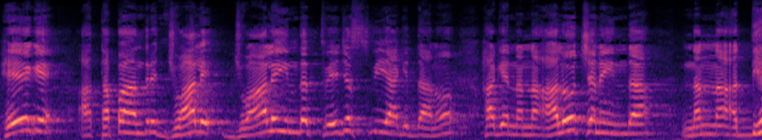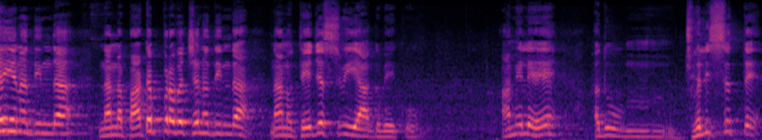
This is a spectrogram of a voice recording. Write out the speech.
ಹೇಗೆ ಆ ತಪ ಅಂದರೆ ಜ್ವಾಲೆ, ಜ್ವಾಲೆಯಿಂದ ತೇಜಸ್ವಿಯಾಗಿದ್ದಾನೋ ಹಾಗೆ ನನ್ನ ಆಲೋಚನೆಯಿಂದ, ನನ್ನ ಅಧ್ಯಯನದಿಂದ, ನನ್ನ ಪಾಠ ಪ್ರವಚನದಿಂದ ನಾನು ತೇಜಸ್ವಿಯಾಗಬೇಕು. ಆಮೇಲೆ ಅದು ಜ್ವಲಿಸುತ್ತೆ.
